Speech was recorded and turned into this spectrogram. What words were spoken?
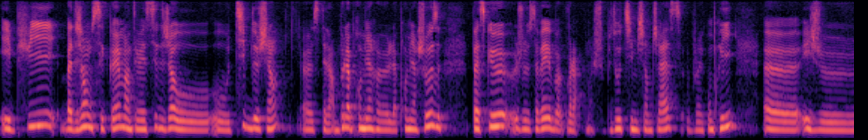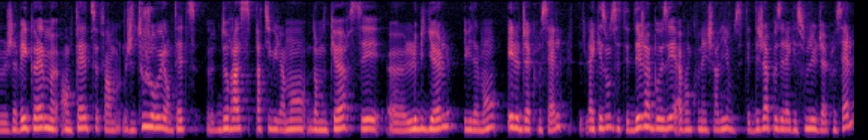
Et puis, bah déjà, on s'est quand même intéressé déjà au, au type de chien. C'était un peu la première, la première chose parce que je savais, bah, voilà, moi je suis plutôt team chien de chasse, vous l'avez compris. Euh, et j'avais quand même en tête, enfin, j'ai toujours eu en tête euh, deux races particulièrement dans mon cœur c'est euh, le Beagle, évidemment, et le Jack Russell. La question s'était déjà posée avant qu'on ait Charlie, on s'était déjà posé la question du Jack Russell.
